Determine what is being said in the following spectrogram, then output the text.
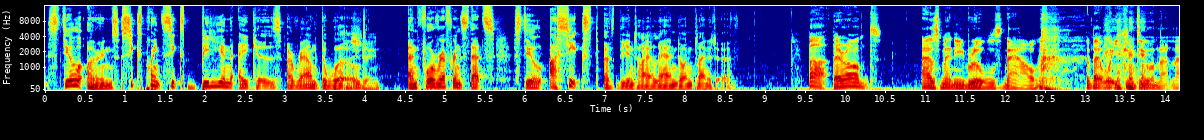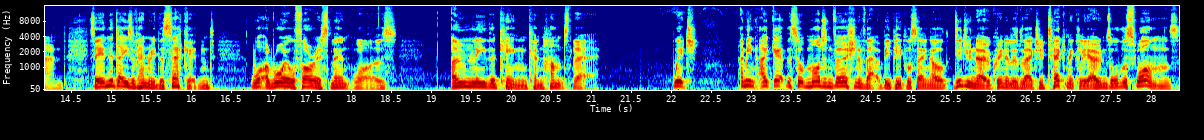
still owns 6.6 billion acres around the world. And for reference, that's still a sixth of the entire land on planet Earth. But there aren't as many rules now about what you can do on that land. So in the days of Henry II, what a royal forest meant was only the king can hunt there. Which, I mean, I get the sort of modern version of that would be people saying, oh, did you know Queen Elizabeth actually technically owns all the swans?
